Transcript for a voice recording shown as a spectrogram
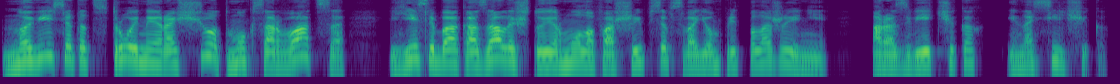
Но весь этот стройный расчет мог сорваться, если бы оказалось, что Ермолов ошибся в своем предположении о разведчиках и носильщиках.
